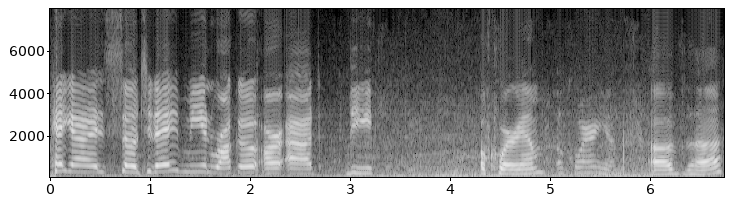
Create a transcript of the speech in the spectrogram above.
Hey guys, so today me and Rocco are at the aquarium Aquarium. of the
